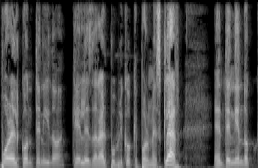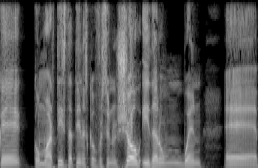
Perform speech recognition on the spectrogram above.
por el contenido que les dará al público que por mezclar. Entendiendo que como artista tienes que ofrecer un show y dar un buen, eh,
